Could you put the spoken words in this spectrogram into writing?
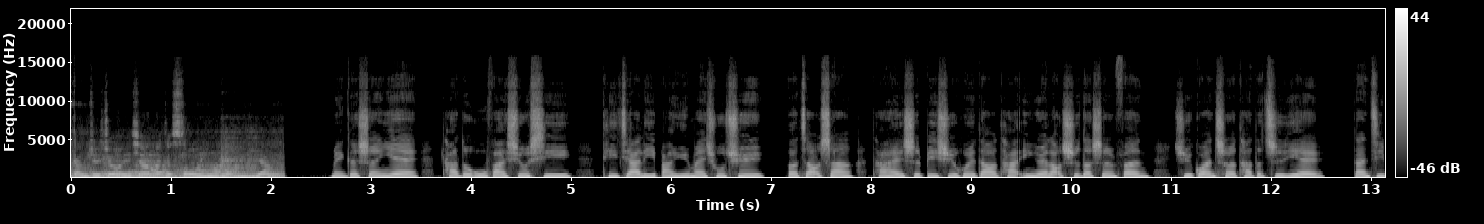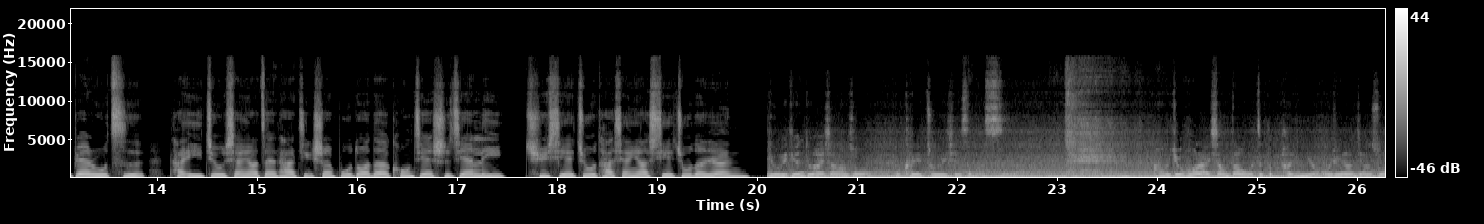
感觉就很像那个收银员一样。每个深夜，他都无法休息，替家里把鱼卖出去。而早上，他还是必须回到他音乐老师的身份，去贯彻他的职业。但即便如此，他依旧想要在他仅剩不多的空间时间里。去协助他想要协助的人。有一天突然想到说，我可以做一些什么事啊？然后我就后来想到我这个朋友，我就跟他讲说，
